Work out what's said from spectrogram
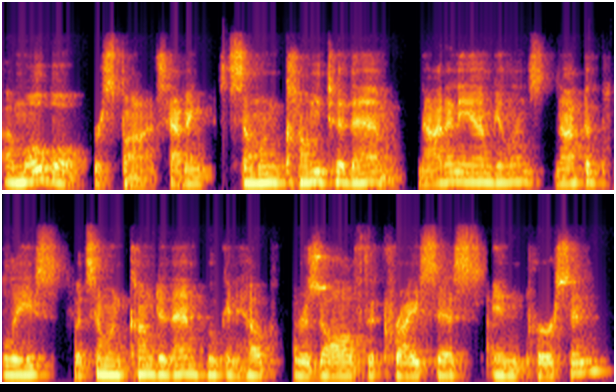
a mobile response, having someone come to them, not an ambulance, not the police, but someone come to them who can help resolve the crisis in person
